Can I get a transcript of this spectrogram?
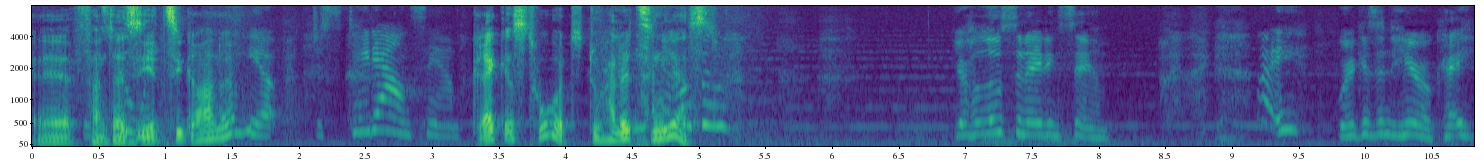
Äh, fantasiert sie gerade? Greg ist tot. Du halluzinierst. You're hallucinating, Sam. I. Greg isn't here, okay?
